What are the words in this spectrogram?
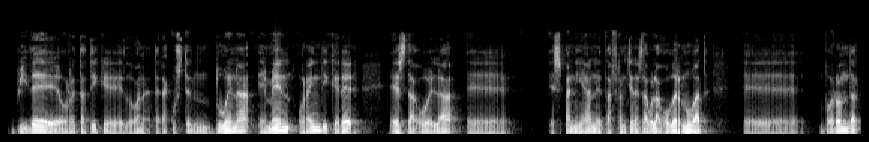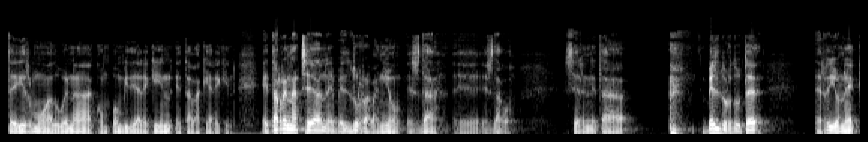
bide horretatik e, doana. Eta erakusten duena hemen oraindik ere ez dagoela e, Espainian eta Frantzian ez dagoela gobernu bat borondate irmoa duena konponbidearekin eta bakearekin. Eta horren atzean eh, beldurra baino ez da e, ez dago. Zeren eta beldur dute herri honek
